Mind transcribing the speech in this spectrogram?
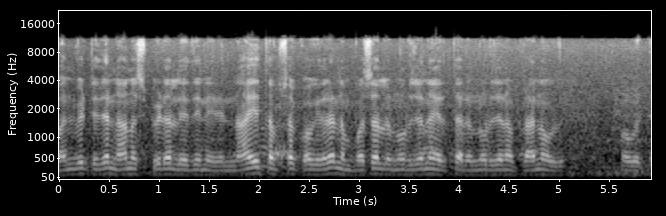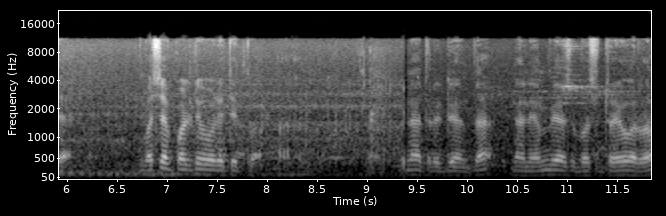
ಬಂದುಬಿಟ್ಟಿದೆ, ನಾನು ಸ್ಪೀಡಲ್ಲಿ ಇದ್ದೀನಿ. ನಾಯಿ ತಪ್ಸಕ್ಕೆ ಹೋಗಿದ್ರೆ ನಮ್ಮ ಬಸ್ಸಲ್ಲಿ ನೂರು ಜನ ಇರ್ತಾರೆ, ನೂರು ಜನ ಪ್ರಾಣ ಹೋಗುತ್ತೆ. ಬಸ್ಸೇ ಪಲ್ಟಿ ಹೊಡಿತಿತ್ತು. ವಿನಾಥ್ ರೆಡ್ಡಿ ಅಂತ. ನಾನು M B S bus driver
